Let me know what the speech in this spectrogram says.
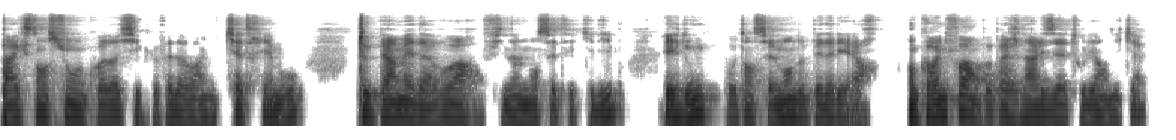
par extension, un quadricycle, le fait d'avoir une quatrième roue, te permet d'avoir finalement cet équilibre et donc potentiellement de pédaler. Alors, encore une fois, on ne peut pas généraliser à tous les handicaps.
